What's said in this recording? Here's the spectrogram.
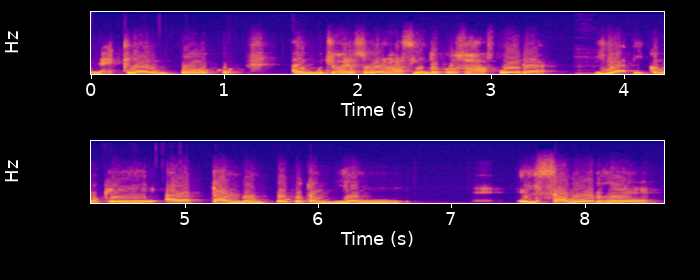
mezclar un poco. Hay muchos venezolanos haciendo cosas afuera y, como que adaptando un poco también eh, el sabor de,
